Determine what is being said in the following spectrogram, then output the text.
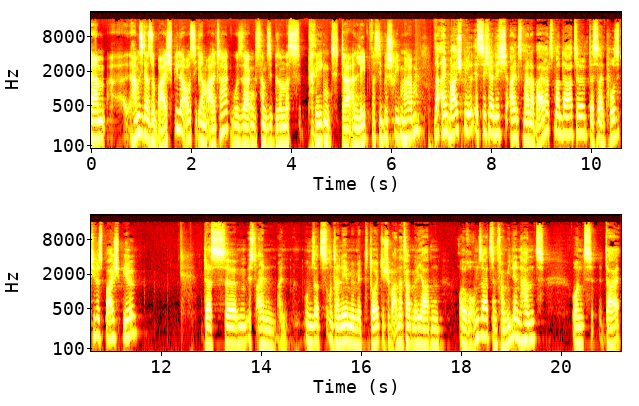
Ähm, haben Sie da so Beispiele aus Ihrem Alltag, wo Sie sagen, das haben Sie besonders prägend da erlebt, was Sie beschrieben haben? Na, ein Beispiel ist sicherlich eins meiner Beiratsmandate. Das ist ein positives Beispiel. Das ähm, ist ein, ein Umsatzunternehmen mit deutlich über anderthalb Milliarden Euro Umsatz in Familienhand. Und da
